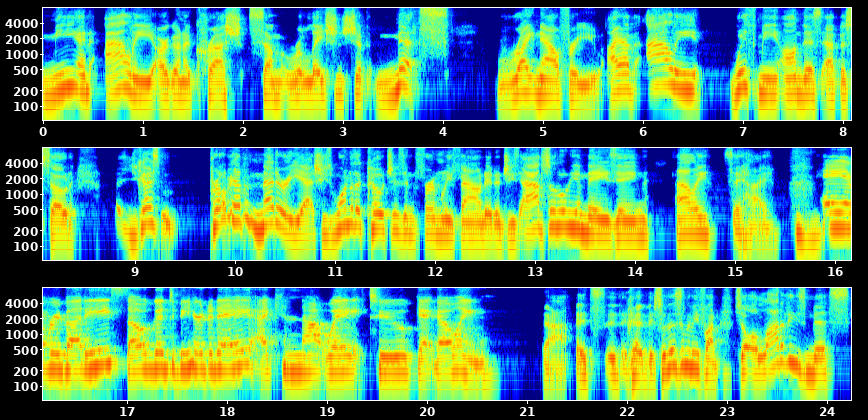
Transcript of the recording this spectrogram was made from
me and Ali are going to crush some relationship myths right now for you. I have Ali with me on this episode. You guys probably haven't met her yet. She's one of the coaches in Firmly Founded, and she's absolutely amazing. Ali, say hi. Mm-hmm. Hey, everybody. So good to be here today. I cannot wait to get going. Yeah, it's okay. So this is gonna be fun. So a lot of these myths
